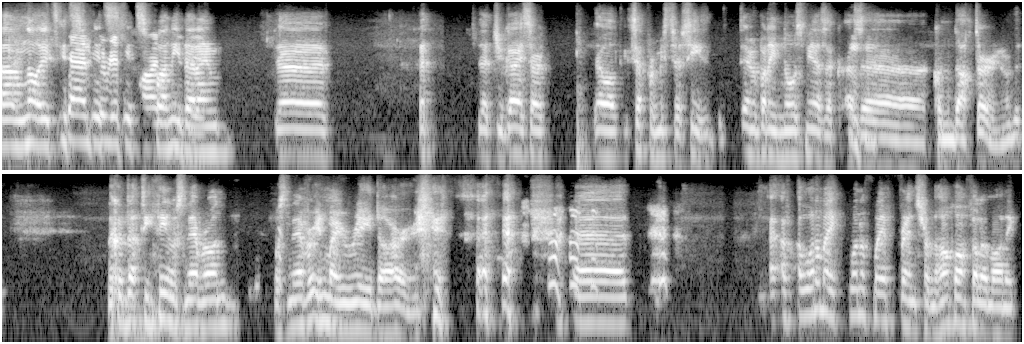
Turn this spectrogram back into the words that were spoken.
Um, no, it's it's Chance it's, it's funny that. I'm uh, that that you guys are well, except for Mr. C. Everybody knows me as a as a conductor. You know, the, the conducting thing was never on was never in my radar. uh, I- I- one of my one of my friends from the Hong Kong Philharmonic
